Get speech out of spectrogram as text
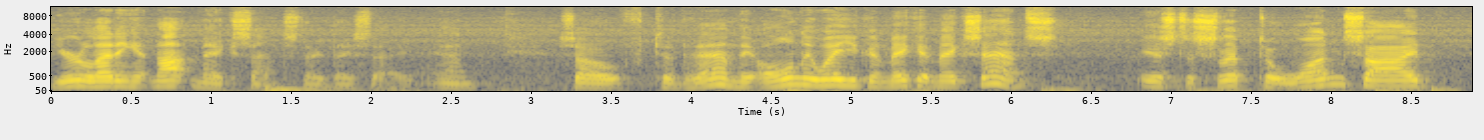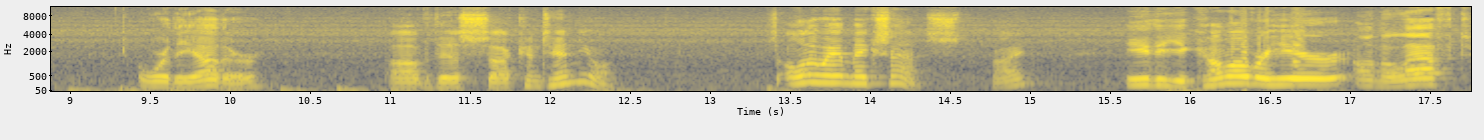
you're letting it not make sense. They, they say, and so to them, the only way you can make it make sense is to slip to one side or the other of this uh, continuum. It's the only way it makes sense, right? Either you come over here on the left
